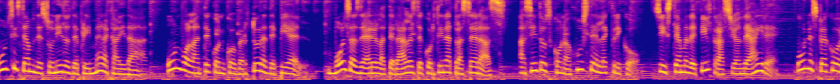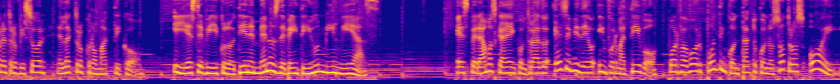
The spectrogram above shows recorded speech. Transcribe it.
un sistema de sonido de primera calidad, un volante con cobertura de piel, bolsas de aire laterales de cortina traseras, asientos con ajuste eléctrico, sistema de filtración de aire, un espejo retrovisor electrocromático. Y este vehículo tiene menos de 21 mil millas. Esperamos que haya encontrado ese video informativo. Por favor, ponte en contacto con nosotros hoy.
